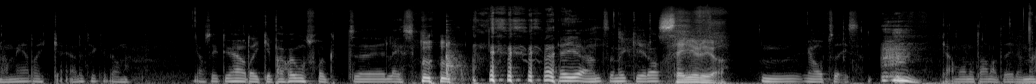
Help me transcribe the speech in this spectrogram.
Ja, mer dricka. Ja, det tycker vi om. Jag sitter ju här och dricker passionsfruktläsk. det gör inte så mycket idag. Säger du ja. Mm, ja, precis. kan vara något annat i den med.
